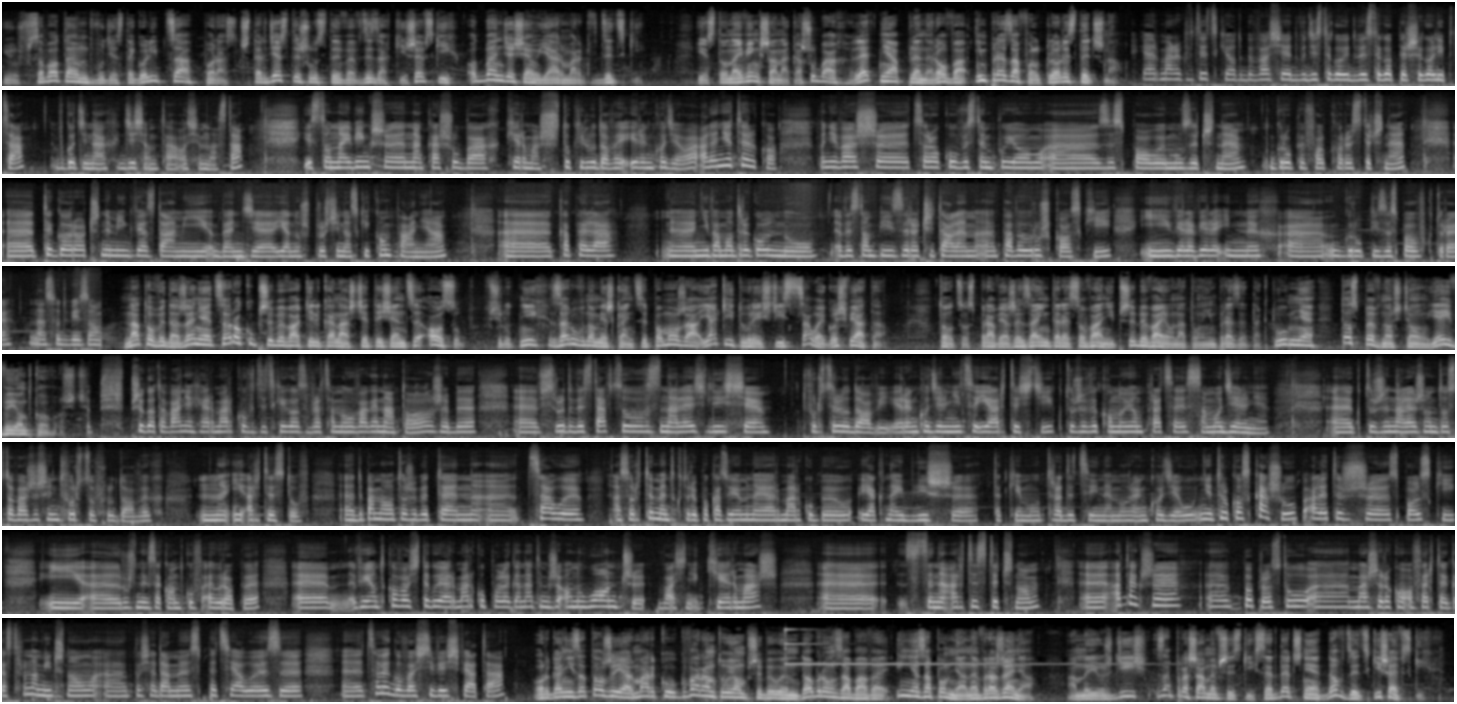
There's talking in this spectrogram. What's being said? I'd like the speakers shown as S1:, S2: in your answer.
S1: Już w sobotę, 20 lipca, po raz 46 we Wdzydzach Kiszewskich odbędzie się jarmark wdzycki. Jest to największa na Kaszubach letnia, plenerowa impreza folklorystyczna.
S2: Jarmark Wdzycki odbywa się 20 i 21 lipca w godzinach 10-18. Jest to największy na Kaszubach kiermasz sztuki ludowej i rękodzieła, ale nie tylko, ponieważ e, co roku występują e, zespoły muzyczne, grupy folklorystyczne. E, Tegorocznymi gwiazdami będzie Janusz Prusinowski Kompania, kapela Niwa Modrego Lnu, wystąpi z recitalem e, Paweł Różkowski i wiele, wiele innych e, grup i zespołów, które nas odwiedzą.
S1: Na to wydarzenie co roku przybywa kilkanaście tysięcy osób. Wśród nich zarówno mieszkańcy Pomorza, jak i turyści z całego świata. To, co sprawia, że zainteresowani przybywają na tą imprezę tak tłumnie, to z pewnością jej wyjątkowość.
S2: W przygotowaniach jarmarku wdzyckiego zwracamy uwagę na to, żeby e, wśród wystawców znaleźli się twórcy ludowi, rękodzielnicy i artyści, którzy wykonują pracę samodzielnie, e, którzy należą do stowarzyszeń twórców ludowych mm, i artystów. E, Dbamy o to, żeby ten e, cały asortyment, który pokazujemy na jarmarku, był jak najbliższy takiemu tradycyjnemu rękodziełu, nie tylko z Kaszub, ale też z Polski i różnych zakątków Europy. Wyjątkowość tego jarmarku polega na tym, że on łączy właśnie kiermasz, scenę artystyczną, e, a także e, po prostu e, ma szeroką ofertę gastronomiczną. Posiadamy specjały z całego właściwie świata.
S1: Organizatorzy jarmarku gwarantują przybyłym dobrą zabawę i niezapomniane wrażenia. A my już dziś zapraszamy wszystkich serdecznie do Wdzyc Kiszewskich.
